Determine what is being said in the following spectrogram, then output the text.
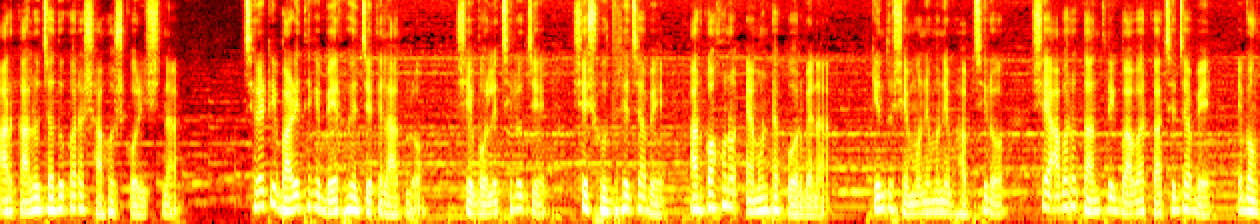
আর কালো জাদু করার সাহস করিস না। ছেলেটি বাড়ি থেকে বের হয়ে যেতে লাগল। সে বলেছিল যে সে শুধরে যাবে আর কখনো এমনটা করবে না। কিন্তু সে মনে মনে ভাবছিল, সে আবারও তান্ত্রিক বাবার কাছে যাবে এবং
